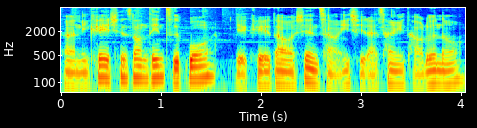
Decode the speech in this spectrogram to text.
啊，你可以线上听直播，也可以到现场一起来参与讨论哦。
